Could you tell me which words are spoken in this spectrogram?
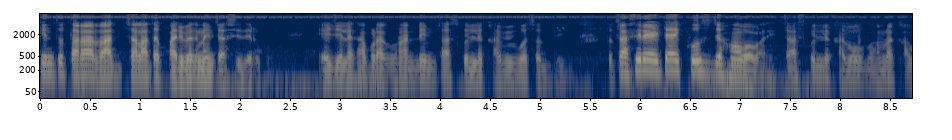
কিন্তু তারা রাজ চালাতে পারবে না চাষিদের উপর। এই যে লেখাপড়া ঘোড়ার ডিম, চাষ করলে খাবি বছর দিন। তো চাষিরা এটাই খুশ যে হ্যাঁ বাবা চাষ করলে খাব, আমরা খাব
